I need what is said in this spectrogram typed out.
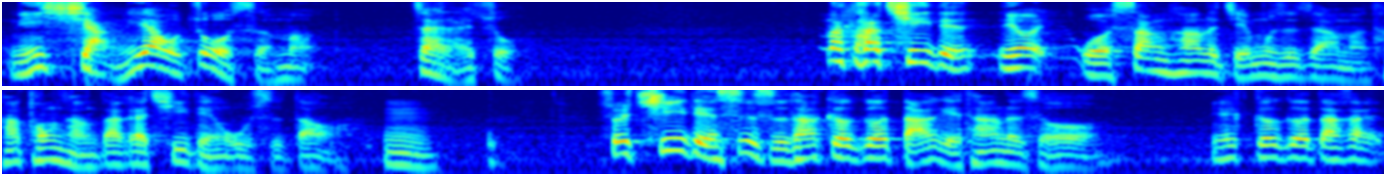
你想要做什么，再来做。那他七点，因为我上他的节目是这样嘛，他通常大概七点五十到，嗯，所以七点四十他哥哥打给他的时候，因为哥哥大概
